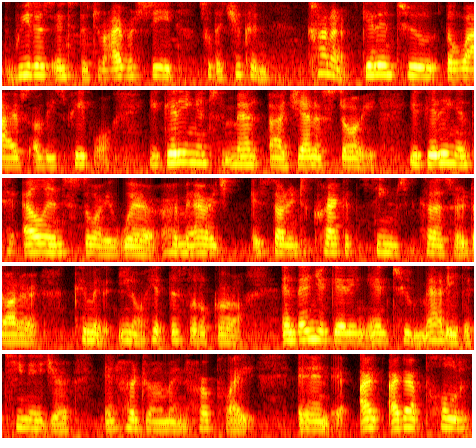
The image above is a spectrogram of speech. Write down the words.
readers into the driver's seat so that you can kind of get into the lives of these people. You're getting into Men, uh, Jenna's story. You're getting into Ellen's story where her marriage is starting to crack at the seams because her daughter committed, you know, hit this little girl. And then you're getting into Maddie, the teenager, and her drama and her plight and I, I got pulled,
